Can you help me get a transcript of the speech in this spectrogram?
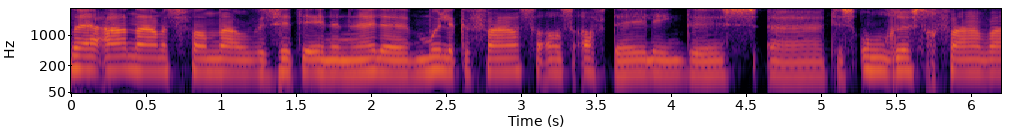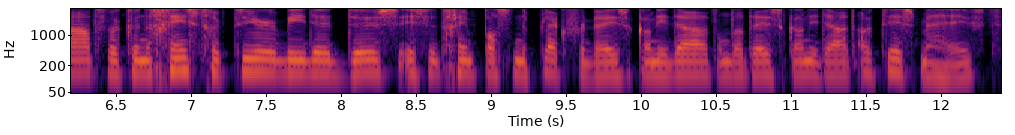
Nou ja, aannames van, nou, we zitten in een hele moeilijke fase als afdeling, dus uh, het is onrustig vaarwater, we kunnen geen structuur bieden, dus is het geen passende plek voor deze kandidaat, omdat deze kandidaat autisme heeft.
